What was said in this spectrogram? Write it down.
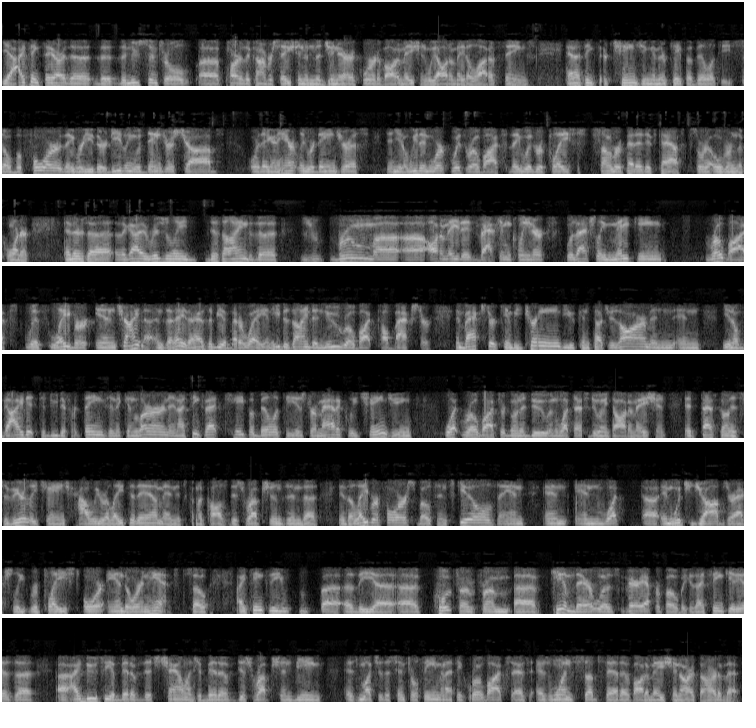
Yeah, I think they are the, the, the new central uh, part of the conversation in the generic word of automation. We automate a lot of things. And I think they're changing in their capabilities. So before they were either dealing with dangerous jobs or they inherently were dangerous. And, you know, we didn't work with robots. They would replace some repetitive tasks sort of over in the corner. And there's a, the guy who originally designed the Vroom uh, uh, automated vacuum cleaner was actually making robots with labor in China and said, hey, there has to be a better way. And he designed a new robot called Baxter. And Baxter can be trained. You can touch his arm and, and, you know, guide it to do different things and it can learn. And I think that capability is dramatically changing what robots are going to do and what that's doing to automation. It, that's going to severely change how we relate to them and it's going to cause disruptions in the, in the labor force, both in skills and, and, and what uh, in which jobs are actually replaced or and or enhanced. So I think the uh, uh, the uh, uh, quote from from uh, Kim there was very apropos because I think it is a uh, I do see a bit of this challenge, a bit of disruption being as much of the central theme, and I think robots as as one subset of automation are at the heart of that.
